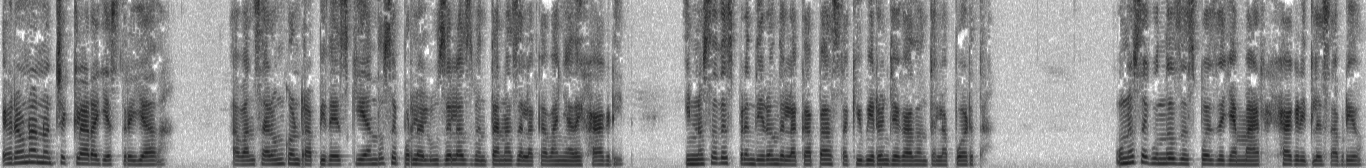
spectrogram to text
Era una noche clara y estrellada. Avanzaron con rapidez guiándose por la luz de las ventanas de la cabaña de Hagrid, y no se desprendieron de la capa hasta que hubieron llegado ante la puerta. Unos segundos después de llamar, Hagrid les abrió.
